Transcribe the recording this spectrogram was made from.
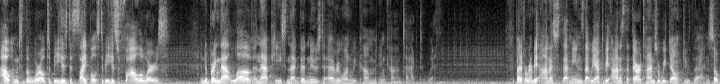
out into the world to be his disciples, to be his followers, and to bring that love and that peace and that good news to everyone we come in contact with. But if we're going to be honest, that means that we have to be honest that there are times where we don't do that. And so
